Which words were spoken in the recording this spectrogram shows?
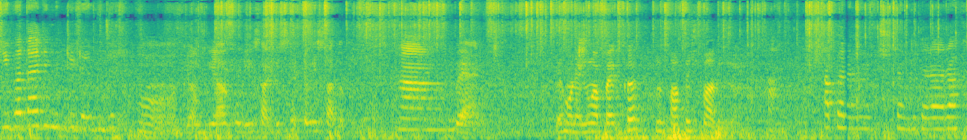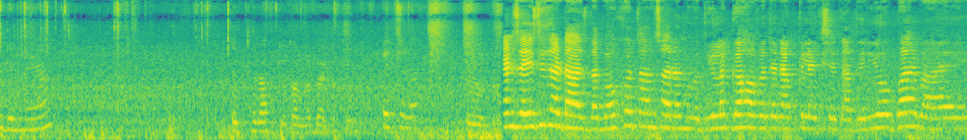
ਕੀ ਪਤਾ ਇਹਦੀ ਮਿੱਟੀ ਡਿੱਗ ਜੇ ਹਾਂ ਕਿਉਂਕਿ ਆ ਕੁੜੀ ਸਾਡੀ ਸਿੱਟ ਵੀ ਸਕਦੀ ਹੈ। ਹਾਂ। ਬੈਂਚ ਤੇ ਹੁਣ ਇਹਨੂੰ ਆਪਾਂ ਇੱਕ ਲਿਫਾਫੇ ਚ ਪਾ ਦਿੰਦੇ ਹਾਂ। ਹਾਂ। ਆਪਾਂ ਇਹਨੂੰ ਚੰਗੀ ਤਰ੍ਹਾਂ ਰੱਖ ਦਿੰਦੇ ਆ ਇੱਥੇ ਰੱਖ ਕੇ ਕਰ ਲੈ ਬੈੱਡ ਤੇ। ਇੱਥੇ ਰੱਖ। ਤੇ ਉੱਧਰ ਐਂਡ ਜੈ ਜੀ ਸਾਡਾ ਅੱਜ ਦਾ ਬਹੁਤ ਤੁਹਾਨੂੰ ਸਾਰਿਆਂ ਨੂੰ ਵਧੀਆ ਲੱਗਾ ਹੋਵੇ ਤੇ ਰੱਬ ਕਲੈਕਸ਼ਨ ਕਰਦੇ ਰਹੋ ਬਾਏ ਬਾਏ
